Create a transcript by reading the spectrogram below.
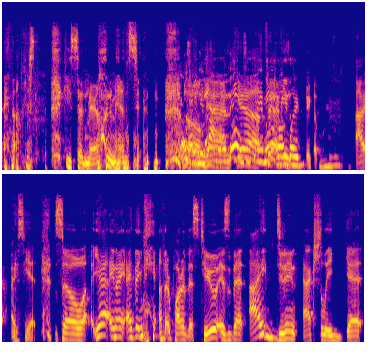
and I'm just he said Marilyn Manson. Oh, man. Yeah, I mean, like, I, I see it. So yeah, and I, I think the other part of this too is that I didn't actually get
